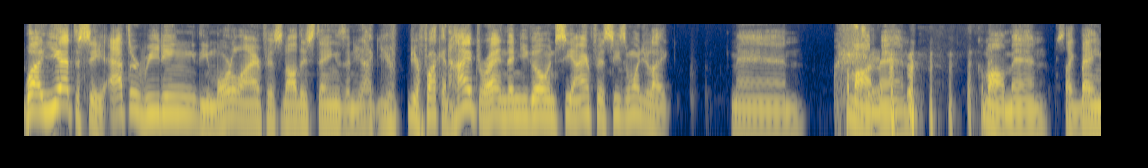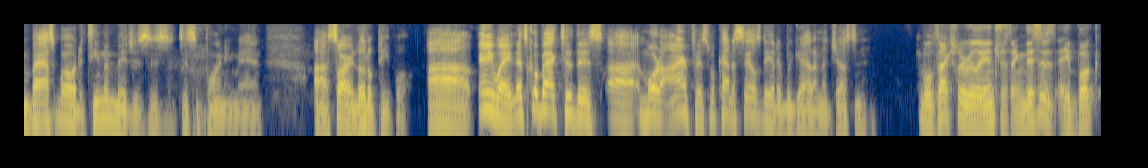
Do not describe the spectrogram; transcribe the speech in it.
well, you have to see after reading the Immortal Iron Fist and all these things, and you're like, you're you're fucking hyped, right? And then you go and see Iron Fist season one, you're like, man, come on, man, come on, man. It's like banging basketball with a team of midgets. This is disappointing, man. Uh, sorry, little people. Uh, anyway, let's go back to this uh, Immortal Iron Fist. What kind of sales data we got on it, Justin? Well, it's actually really interesting. This is a book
